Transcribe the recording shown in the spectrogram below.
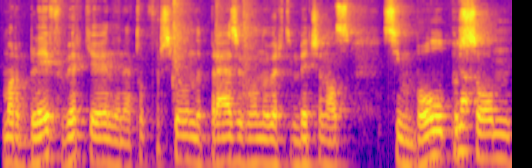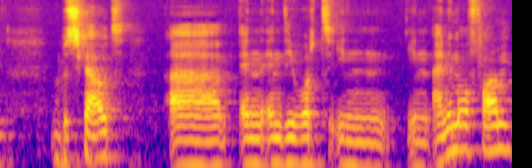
maar bleef werken en hij had ook verschillende prijzen gewonnen, werd een beetje als symboolpersoon beschouwd. Uh, en, en die wordt in, in Animal Farm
